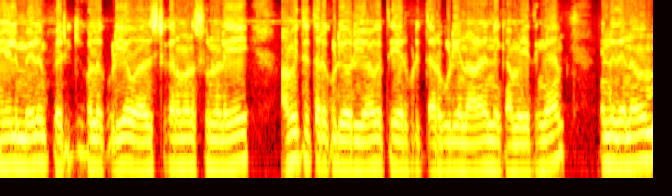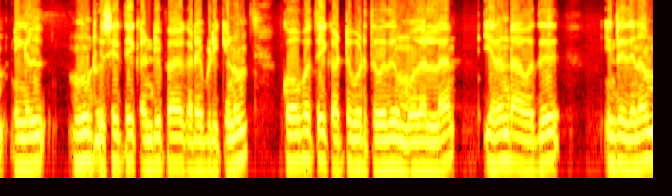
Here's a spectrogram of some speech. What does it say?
மேலும் மேலும் பெருக்கிக் கொள்ளக்கூடிய ஒரு அதிர்ஷ்டகரமான சூழ்நிலையை அமைத்து தரக்கூடிய ஒரு யோகத்தை ஏற்படுத்தி தரக்கூடிய நாளாக இன்னைக்கு அமையுதுங்க. இன்றைய தினம் நீங்கள் மூன்று விஷயத்தை கண்டிப்பாக கடைபிடிக்கணும். கோபத்தை கட்டுப்படுத்துவது முதல்ல. இரண்டாவது இன்றைய தினம்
